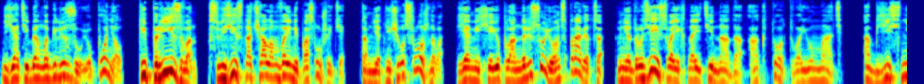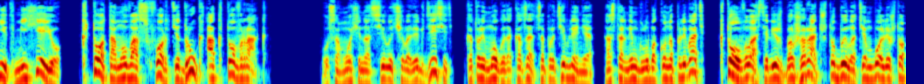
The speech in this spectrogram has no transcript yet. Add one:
Я тебя мобилизую, понял? Ты призван в связи с началом войны. Послушайте, там нет ничего сложного. Я Михею план нарисую, он справится. Мне друзей своих найти надо. А кто, твою мать, объяснит Михею, кто там у вас в форте друг, а кто враг? У Самохина от силы человек десять, которые могут оказать сопротивление. Остальным глубоко наплевать, кто у власти, лишь бы жрать, что было, тем более, что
